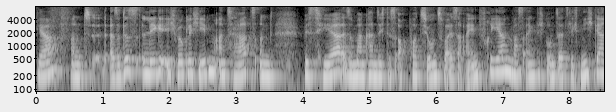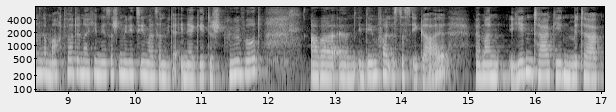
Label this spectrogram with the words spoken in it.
Ja, und äh, also das lege ich wirklich jedem ans Herz und bisher, also man kann sich das auch portionsweise einfrieren, was eigentlich grundsätzlich nicht gern gemacht wird in der chinesischen Medizin, weil es dann wieder energetisch kühl wird. Aber ähm, in dem Fall ist das egal, wenn man jeden Tag, jeden Mittag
